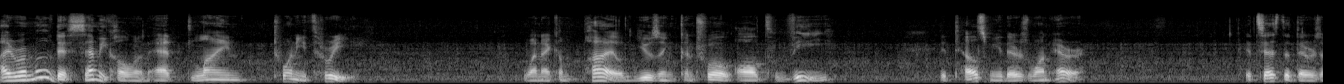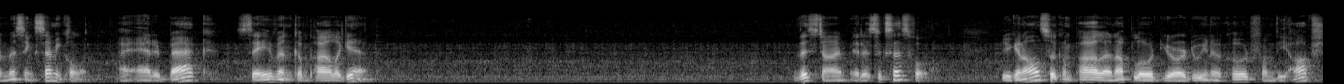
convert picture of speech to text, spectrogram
I removed a semicolon at line 23. When I compile using Ctrl Alt V, it tells me there's one error. It says that there is a missing semicolon. I add it back, save and compile again. This time it is successful. You can also compile and upload your Arduino code from the option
